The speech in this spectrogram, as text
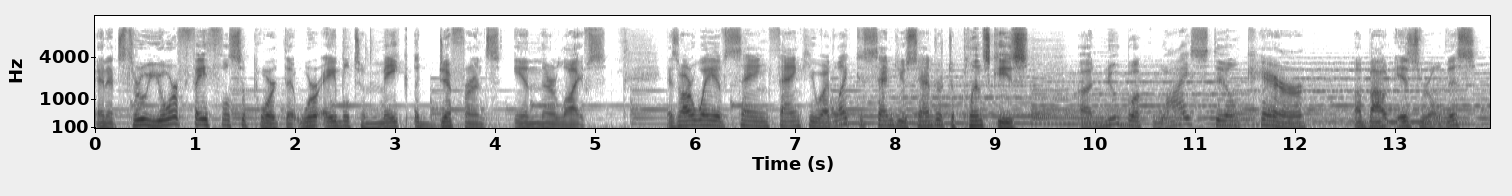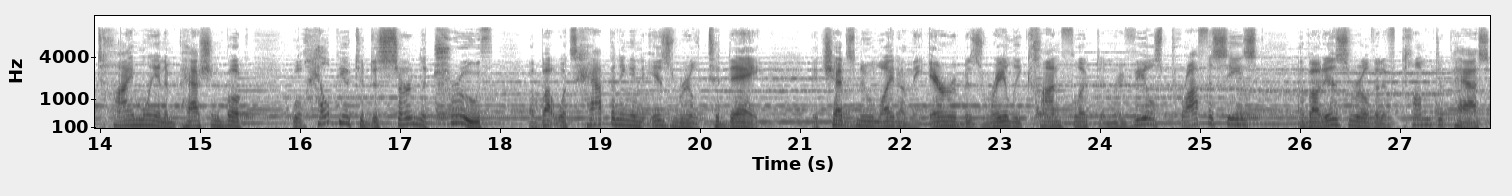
And it's through your faithful support that we're able to make a difference in their lives. As our way of saying thank you, I'd like to send you Sandra Teplinsky's uh, new book, Why Still Care About Israel. This timely and impassioned book will help you to discern the truth about what's happening in Israel today. It sheds new light on the Arab Israeli conflict and reveals prophecies about Israel that have come to pass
